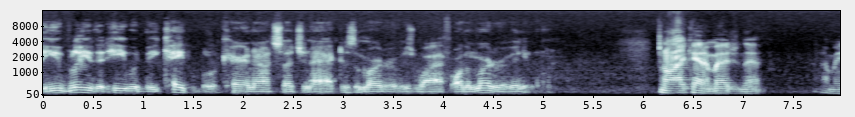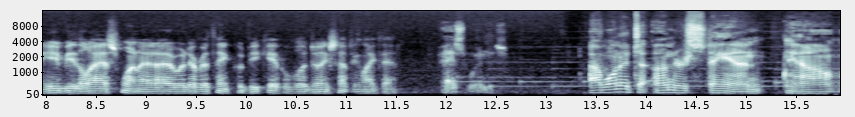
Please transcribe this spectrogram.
do you believe that he would be capable of carrying out such an act as the murder of his wife or the murder of anyone? No, I can't imagine that. I mean, he'd be the last one that I would ever think would be capable of doing something like that. As witness. I wanted to understand how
